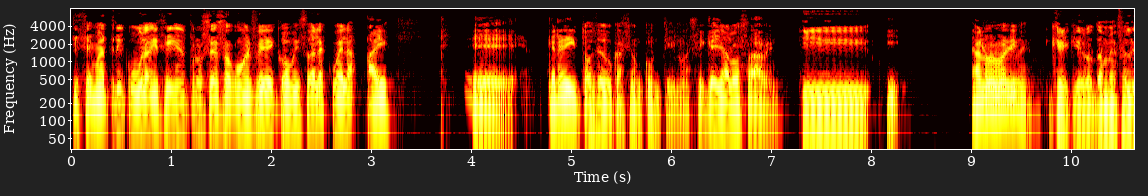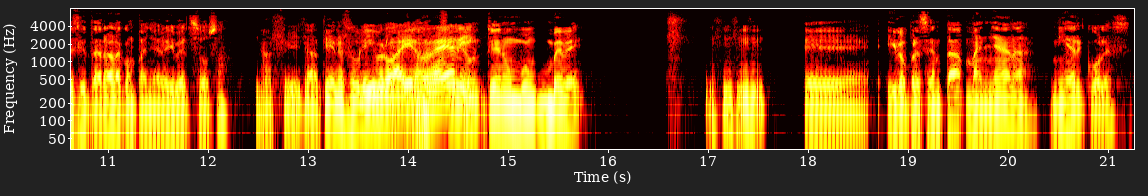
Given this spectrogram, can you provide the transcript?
si se matriculan y siguen el proceso con el fideicomiso de la escuela, hay eh, créditos de educación continua, así que ya lo saben. Y Y, ah, no, no, dime. que quiero también felicitar a la compañera Ivette Sosa. Así, ya tiene su libro ahí Tiene- ready. Tiene, un- tiene un, un bebé. eh, y lo presenta mañana, miércoles.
